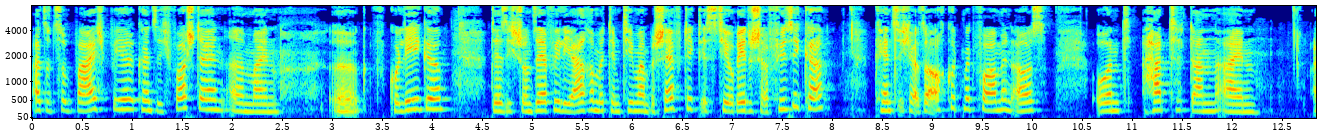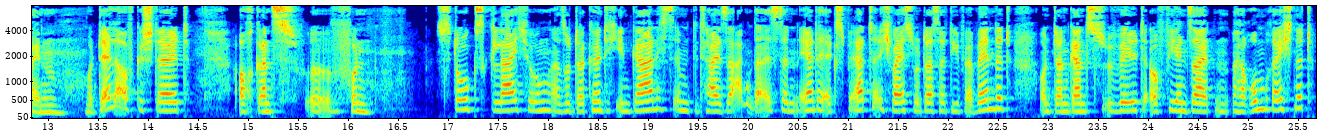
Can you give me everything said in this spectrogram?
Also zum Beispiel können Sie sich vorstellen, äh, mein äh, Kollege, der sich schon sehr viele Jahre mit dem Thema beschäftigt, ist theoretischer Physiker, kennt sich also auch gut mit Formeln aus und hat dann ein, ein Modell aufgestellt, auch ganz äh, von Stokes Gleichung, also da könnte ich Ihnen gar nichts im Detail sagen, da ist dann er der Experte. Ich weiß nur, dass er die verwendet und dann ganz wild auf vielen Seiten herumrechnet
